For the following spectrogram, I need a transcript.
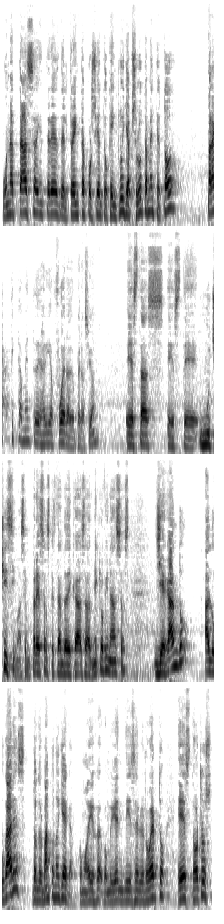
una tasa de interés del 30% que incluye absolutamente todo, prácticamente dejaría fuera de operación estas este, muchísimas empresas que están dedicadas a las microfinanzas, llegando a lugares donde el banco no llega. Como, dijo, como bien dice Luis Roberto, es nosotros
